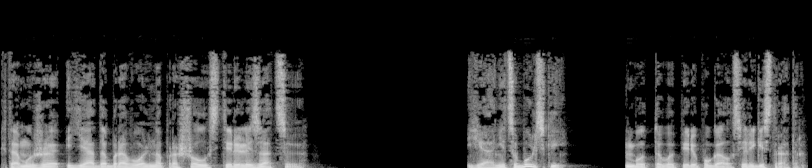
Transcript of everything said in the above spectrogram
К тому же я добровольно прошел стерилизацию». «Я не Цибульский», — будто бы перепугался регистратор.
